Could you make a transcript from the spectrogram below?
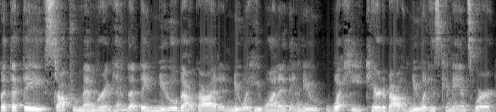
but that they stopped remembering Him. That they knew about God and knew what He wanted, they knew what He cared about, knew what His commands were,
